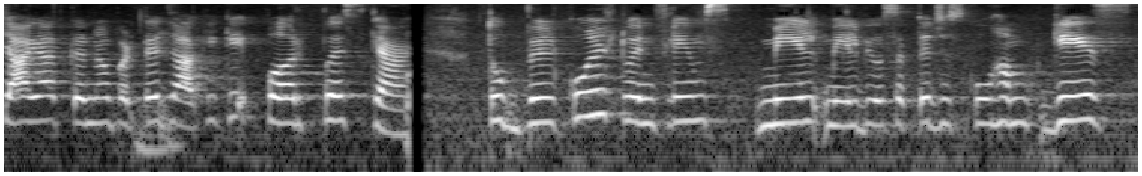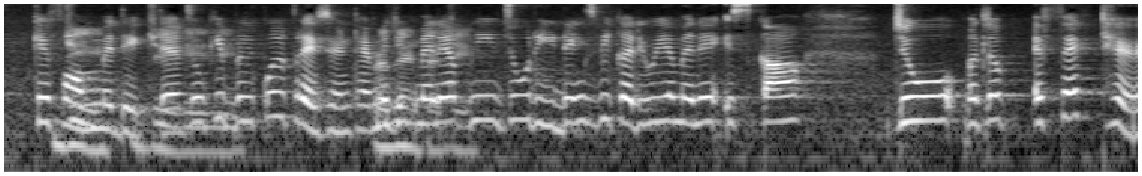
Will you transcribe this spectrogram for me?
क्या याद करना पड़ता है जाके कि पर्पस क्या है। तो बिल्कुल ट्विन फ्लेम्स मेल मेल भी हो सकते हैं जिसको हम गेज के फॉर्म में देखते हैं जो कि बिल्कुल प्रेजेंट है। Present मैंने जी। अपनी जो रीडिंग्स भी करी हुई है मैंने इसका जो मतलब इफ़ेक्ट है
